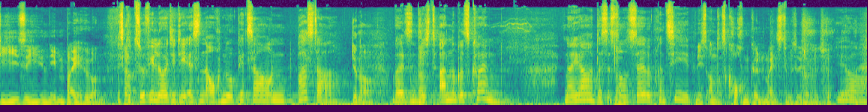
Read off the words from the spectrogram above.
die sie nebenbei hören. Es Ja. gibt so viele Leute, die essen auch nur Pizza und Pasta, Genau. weil sie nichts anderes können. Naja, das ist Ja. doch dasselbe Prinzip. Nichts anderes kochen können, meinst du sicherlich. Ja.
